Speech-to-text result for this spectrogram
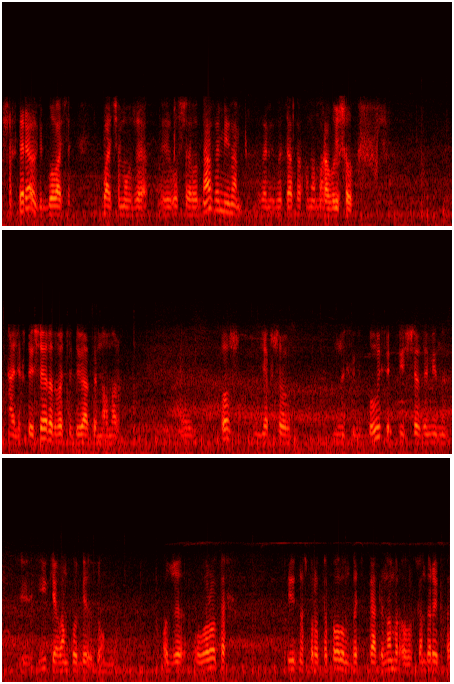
У Шахтаря відбулася, бачимо вже е, лише одна заміна. Замість 20-го номера вийшов Аліс Тейшера, 29-й номер. Е, Тож, якщо них відбулися якісь ще заміни, їх я вам повідомлю. Отже, у воротах згідно з протоколом 25 номер Олександр Рибка,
